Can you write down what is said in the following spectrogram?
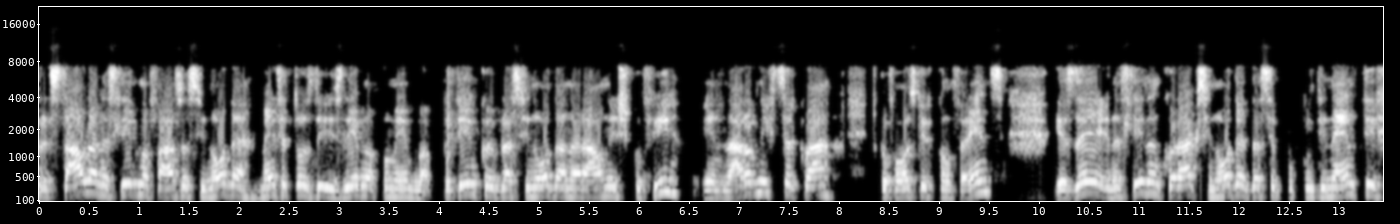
predstavlja naslednjo fazo sinode. Meni se to zdi izjemno pomembno. Potem, ko je bila sinoda na ravni škofij in narodnih crkva, škofovskih konferenc, je zdaj naslednji korak sinode, da se po kontinentih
